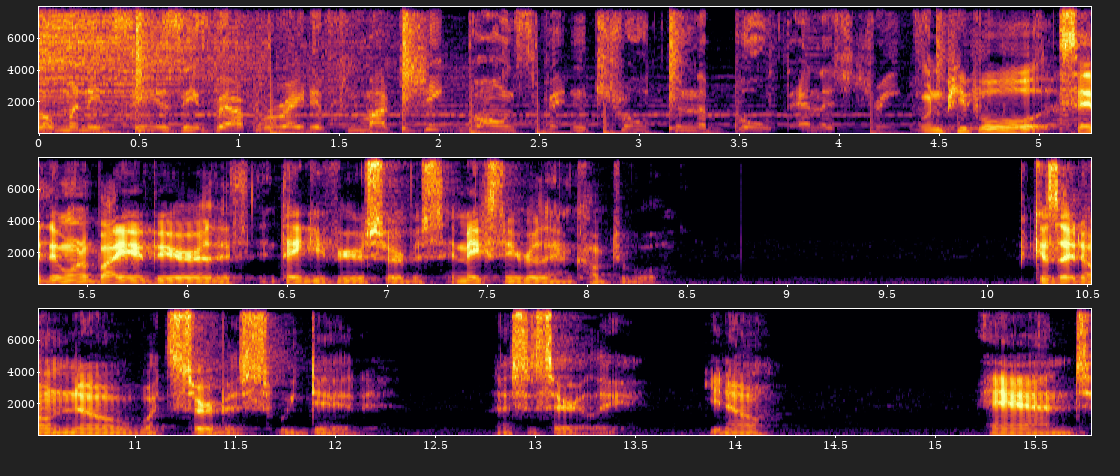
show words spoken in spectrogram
So many tears evaporated from my cheekbones, spitting truth in the booth and the street. When people say they want to buy you a beer, they th- thank you for your service, it makes me really uncomfortable. Because I don't know what service we did necessarily, you know? And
